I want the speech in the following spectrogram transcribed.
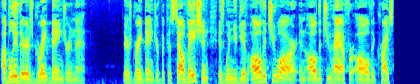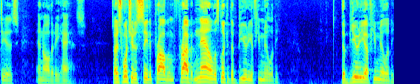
I believe there is great danger in that. There's great danger because salvation is when you give all that you are and all that you have for all that Christ is and all that He has. So I just want you to see the problem of pride. But now let's look at the beauty of humility. The beauty of humility.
